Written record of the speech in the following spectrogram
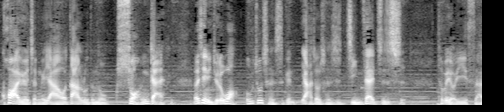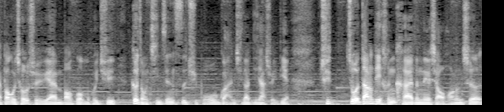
跨越整个亚欧大陆的那种爽感。而且你觉得哇，欧洲城市跟亚洲城市近在咫尺，特别有意思，还包括抽水源，包括我们会去各种清真寺、去博物馆、去到地下水店，去坐当地很可爱的那个小黄车，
